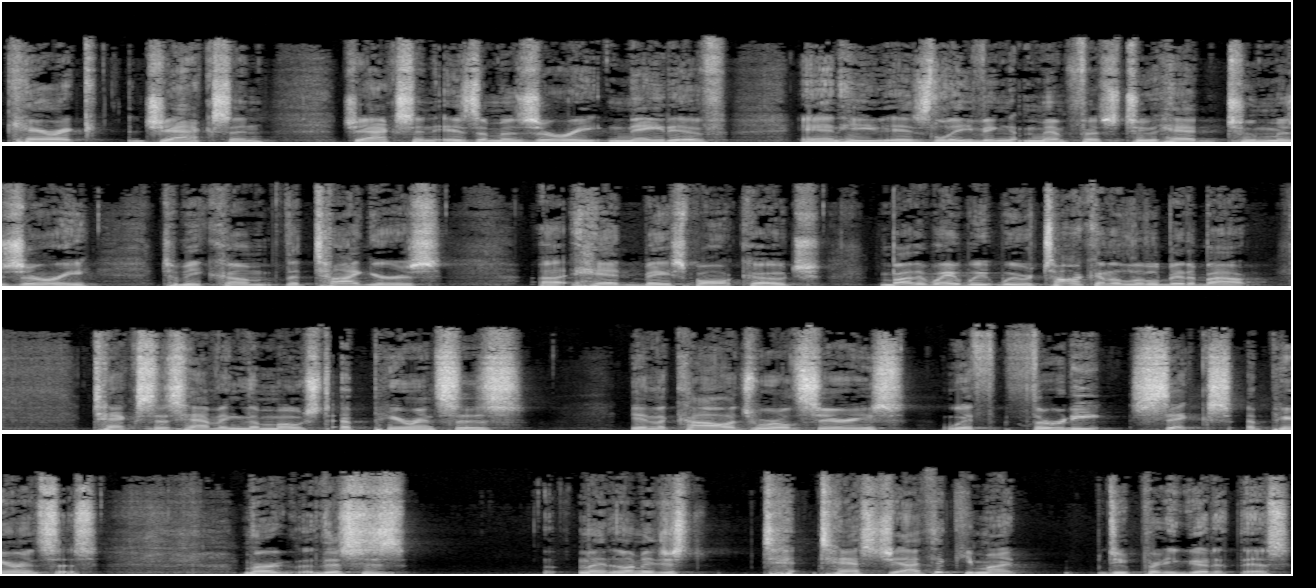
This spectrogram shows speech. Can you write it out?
Kerrick Jackson. Jackson is a Missouri native, and he is leaving Memphis to head to Missouri to become the Tigers' uh, head baseball coach. By the way, we, we were talking a little bit about Texas having the most appearances in the College World Series with 36 appearances. Merg, this is, let, let me just t- test you. I think you might do pretty good at this.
